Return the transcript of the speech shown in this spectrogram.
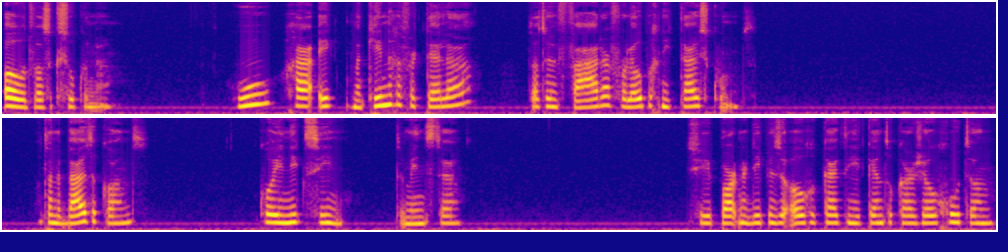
oh, wat was ik zoekende. Hoe ga ik mijn kinderen vertellen dat hun vader voorlopig niet thuis komt? Want aan de buitenkant kon je niks zien. Tenminste, als je je partner diep in zijn ogen kijkt en je kent elkaar zo goed, dan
